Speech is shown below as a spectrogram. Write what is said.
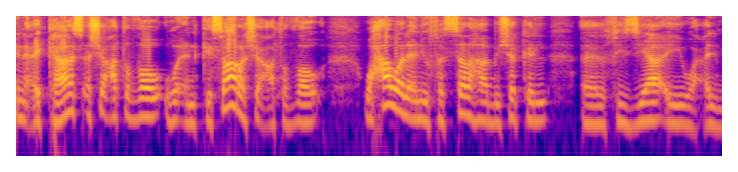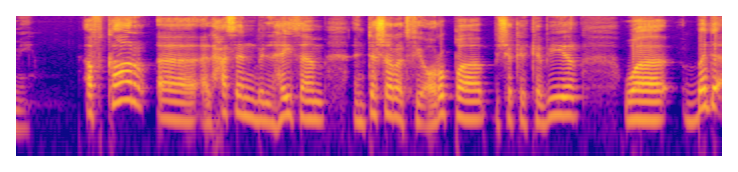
انعكاس أشعة الضوء وانكسار أشعة الضوء وحاول أن يفسرها بشكل آه، فيزيائي وعلمي. أفكار آه، الحسن بن الهيثم انتشرت في أوروبا بشكل كبير وبدأ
